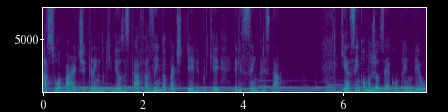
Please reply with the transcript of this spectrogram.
a sua parte, crendo que Deus está fazendo fazendo a parte dele, porque ele sempre está. Que assim como José compreendeu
